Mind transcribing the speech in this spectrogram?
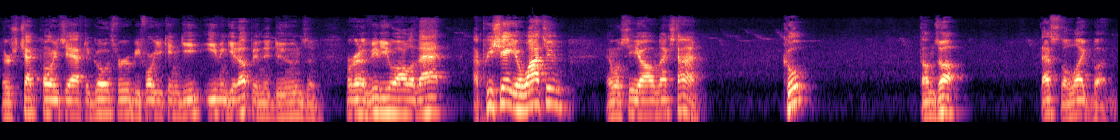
There's checkpoints you have to go through before you can get, even get up in the dunes. And we're going to video all of that. I appreciate you watching, and we'll see you all next time. Cool? Thumbs up. That's the like button.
